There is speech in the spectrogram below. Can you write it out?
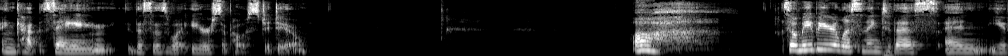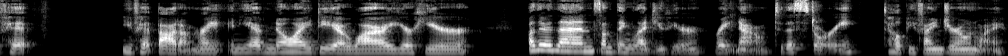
and kept saying, This is what you're supposed to do. Oh, so maybe you're listening to this and you've hit you've hit bottom, right? And you have no idea why you're here other than something led you here right now to this story to help you find your own way.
